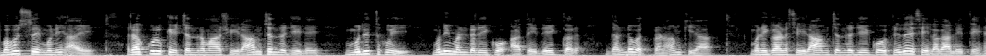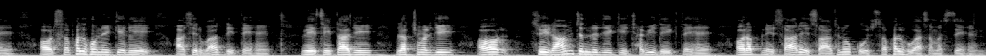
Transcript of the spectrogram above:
बहुत से मुनि आए। रघुकुल के चंद्रमा श्री रामचंद्र जी ने मुदित हुई मुनिमंडली को आते देखकर दंडवत प्रणाम किया। मुनिगण श्री रामचंद्र जी को हृदय से लगा लेते हैं और सफल होने के लिए आशीर्वाद देते हैं। वे सीता जी, लक्ष्मण जी और श्री रामचंद्र जी की छवि देखते हैं और अपने सारे साधनों को सफल हुआ समझते हैं।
